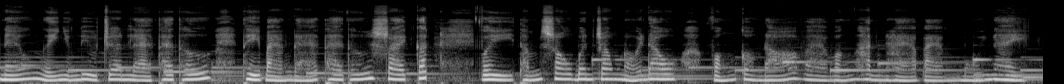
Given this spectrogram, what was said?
Nếu nghĩ những điều trên là tha thứ, thì bạn đã tha thứ sai cách. Vì thẳm sâu bên trong nỗi đau vẫn còn đó và vẫn hành hạ bạn mỗi ngày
